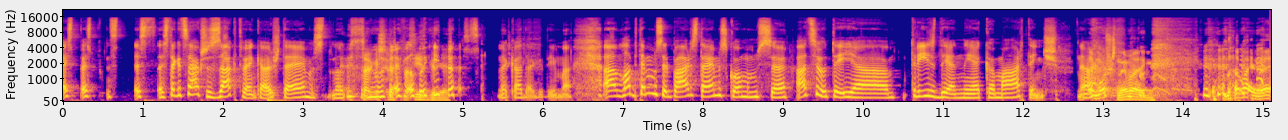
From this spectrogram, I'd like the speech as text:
Es, es, es, es, tagad sākšu zakt vienkārši tēmas. No, es ceru, ka tas ir nekādā gadījumā. Um, labi, te mums ir pāris tēmas, ko mums uh, atsūtīja uh, trīsdiennieka Mārtiņš. Ja, Mošs nevajag. Vai nē?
